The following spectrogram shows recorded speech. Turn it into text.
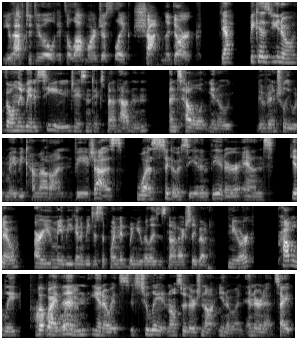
You have to do a, it's a lot more just like shot in the dark. Yeah, because you know, the only way to see Jason Takes Manhattan until, you know, eventually would maybe come out on VHS was to go see it in theater and you know, are you maybe going to be disappointed when you realize it's not actually about New York? Probably, Probably, but by then, you know, it's it's too late and also there's not, you know, an internet site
